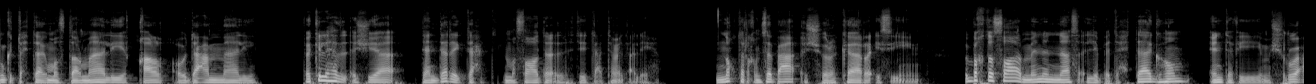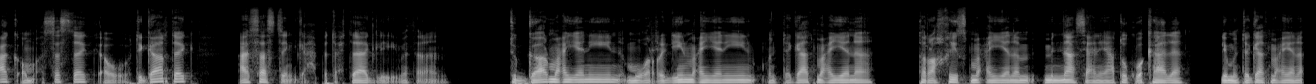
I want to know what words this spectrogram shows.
ممكن تحتاج مصدر مالي قرض أو دعم مالي. فكل هذه الأشياء تندرج تحت المصادر التي تعتمد عليها. النقطة رقم سبعة الشركاء الرئيسيين. باختصار من الناس اللي بتحتاجهم أنت في مشروعك أو مؤسستك أو تجارتك على أساس تنجح. بتحتاج لي مثلا تجار معينين موردين معينين منتجات معينة تراخيص معينة من ناس يعني يعطوك وكالة لمنتجات معينة.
